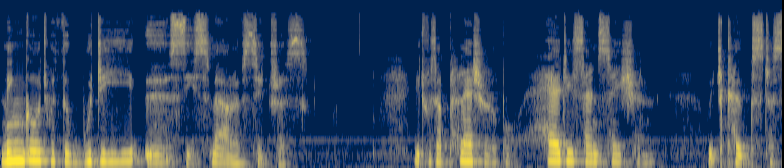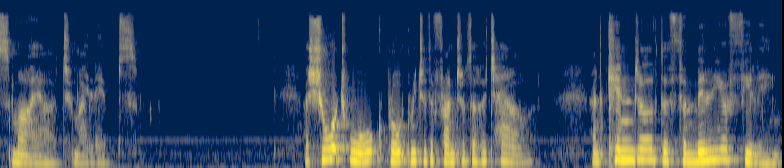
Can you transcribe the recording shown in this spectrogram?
mingled with the woody, earthy smell of citrus. It was a pleasurable, heady sensation which coaxed a smile to my lips. A short walk brought me to the front of the hotel and kindled the familiar feeling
